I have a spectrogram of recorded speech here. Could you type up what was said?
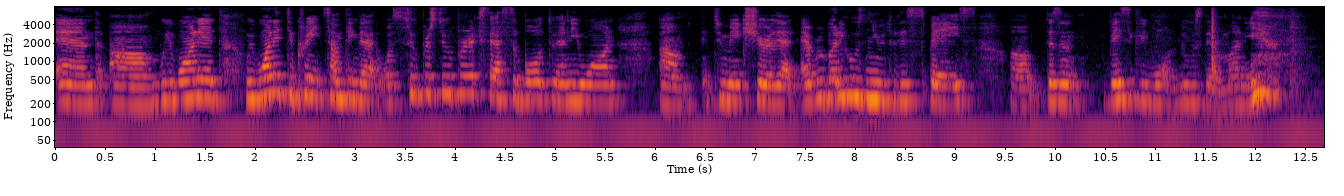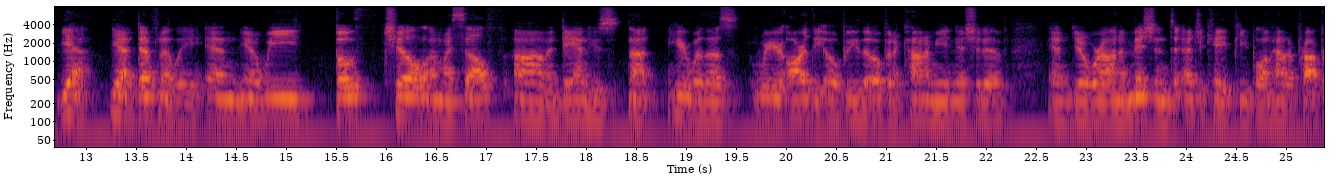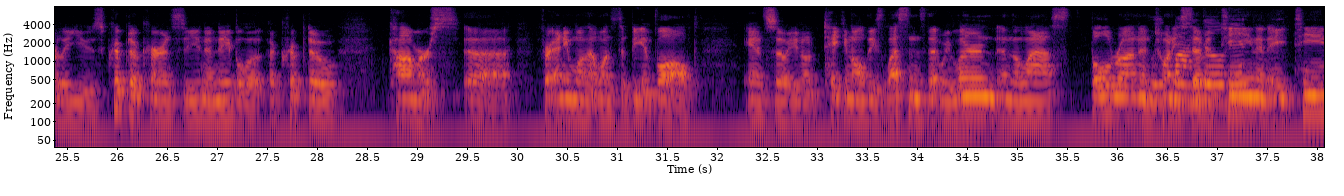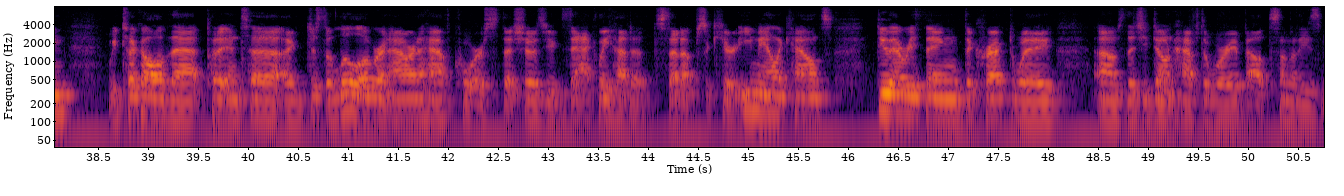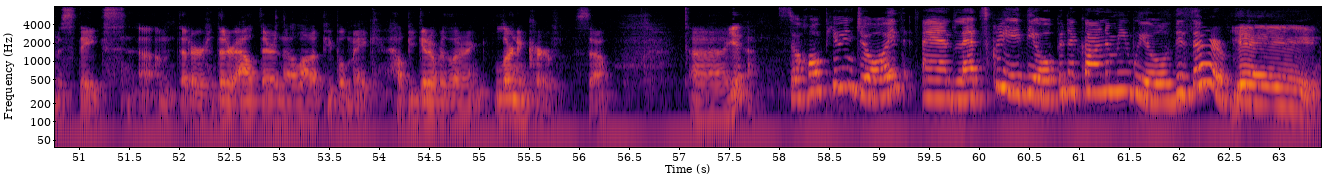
and um, we wanted we wanted to create something that was super super accessible to anyone um, to make sure that everybody who's new to this space um, doesn't basically won't lose their money. Yeah yeah definitely. And you know we both chill and myself um, and dan who's not here with us we are the OpEI, the open economy initiative. And you know we're on a mission to educate people on how to properly use cryptocurrency and enable a, a crypto commerce uh, for anyone that wants to be involved. And so, you know, taking all these lessons that we learned in the last bull run in we 2017 and 18, we took all of that, put it into a, just a little over an hour and a half course that shows you exactly how to set up secure email accounts, do everything the correct way. Um, so that you don't have to worry about some of these mistakes um, that are that are out there and that a lot of people make. Help you get over the learning learning curve. So, uh, yeah. So hope you enjoyed and let's create the open economy we all deserve. Yay!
